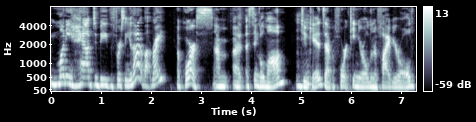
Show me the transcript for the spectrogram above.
money had to be the first thing you thought about, right? Of course. I'm a, a single mom, two mm-hmm. kids. I have a 14 year old and a five year old.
